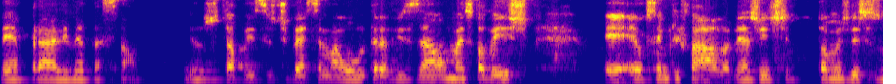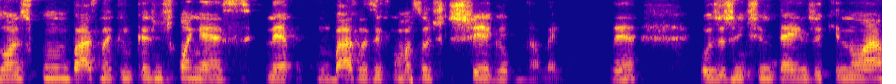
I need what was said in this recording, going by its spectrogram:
né, para alimentação. Eu talvez eu tivesse uma outra visão, mas talvez é, eu sempre falo, né, a gente toma as decisões com base naquilo que a gente conhece, né, com base nas informações que chegam também, né. Hoje a gente entende que não há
